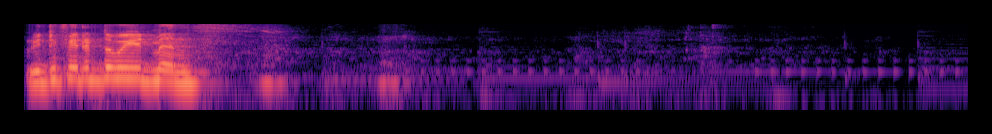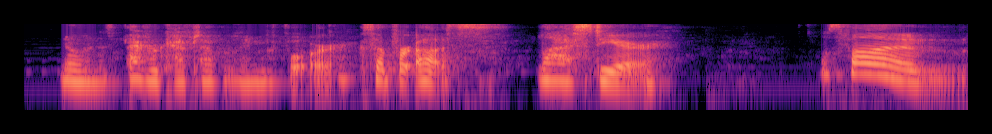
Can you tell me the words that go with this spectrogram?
We defeated the Weedman. No one has ever kept up with him before, except for us, last year. It was fun.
